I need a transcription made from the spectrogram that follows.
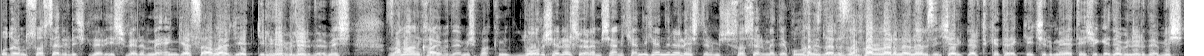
Bu durum sosyal ilişkileri, işveren ve engel sağlayıcı etkileyebilir demiş. Zaman kaybı demiş. Bakın doğru şeyler söylemiş. Yani kendi kendini eleştirmiş. Sosyal medya kullanıcıları zamanlarını önemsiz içerikler tüketerek geçirmeye teşvik edebilir demiş.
